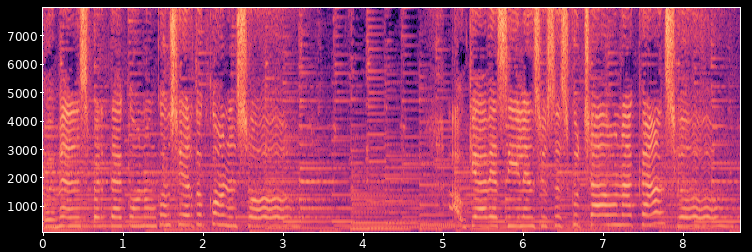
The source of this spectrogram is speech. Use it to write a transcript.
Hoy me desperté con un concierto con el sol aunque había silencio se escuchaba una canción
